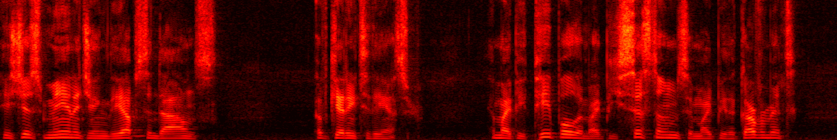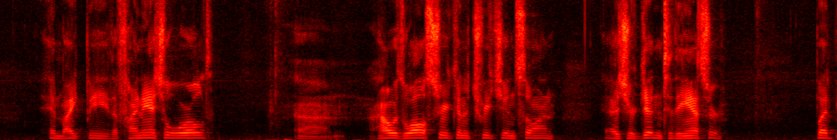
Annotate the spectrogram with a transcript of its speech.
is just managing the ups and downs of getting to the answer. It might be people, it might be systems, it might be the government, it might be the financial world. Um, how is Wall Street going to treat you, and so on, as you're getting to the answer. But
